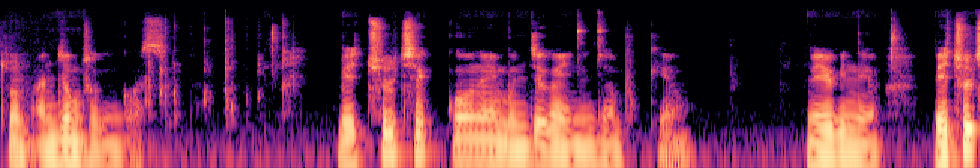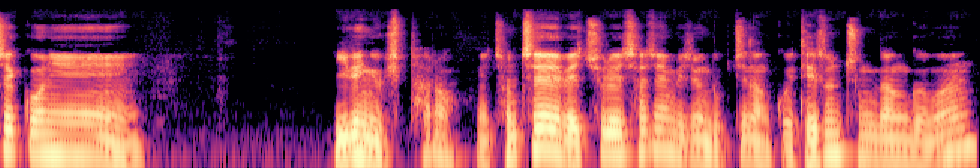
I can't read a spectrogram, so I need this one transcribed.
좀 안정적인 것 같습니다. 매출 채권에 문제가 있는지 한번 볼게요. 네, 여기 있네요. 매출 채권이 268억. 예, 전체 매출의 차지한 비중은 높진 않고 대손 충당금은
